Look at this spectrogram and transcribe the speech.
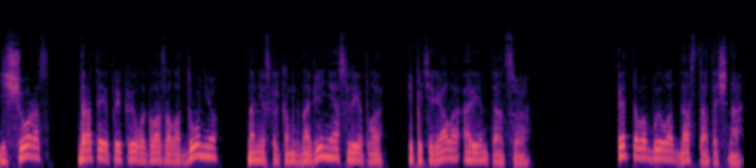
еще раз. Доротея прикрыла глаза ладонью, на несколько мгновений ослепла и потеряла ориентацию. Этого было достаточно.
